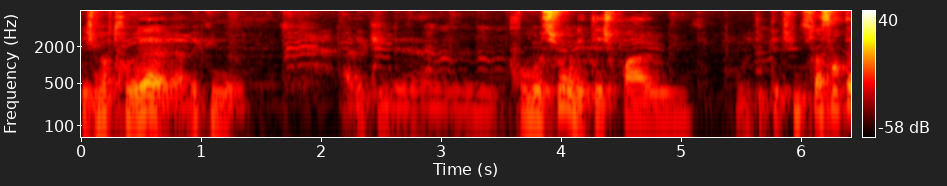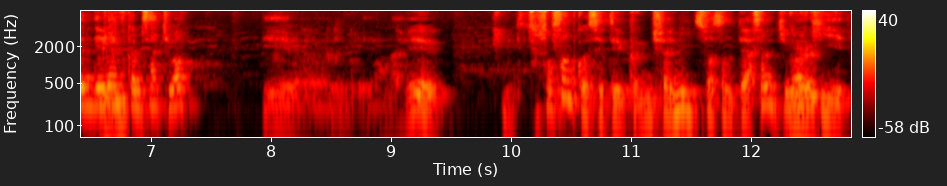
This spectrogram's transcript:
je me retrouvais avec une avec une euh, promotion. On était, je crois, une- on était peut-être une soixantaine d'élèves Mhm. comme ça, tu vois. Et, euh, et on avait on était tous ensemble, quoi. C'était comme une famille de 60 personnes, tu vois, Ouais. qui,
